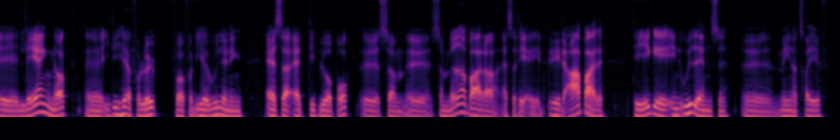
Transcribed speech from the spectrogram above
øh, læring nok øh, i de her forløb for, for de her udlændinge. Altså at de bliver brugt øh, som, øh, som medarbejdere. Altså det er, det er et arbejde. Det er ikke en uddannelse, øh, mener 3F.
